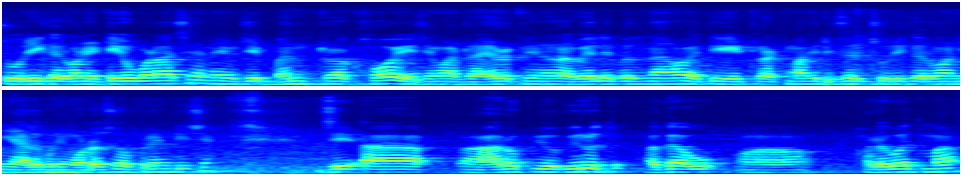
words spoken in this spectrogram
ચોરી કરવાની ટેવવાળા છે અને જે બંધ ટ્રક હોય, જેમાં ડ્રાઈવર ક્લીનર અવેલેબલ ના હોય, તે ટ્રકમાંથી ડીઝલ ચોરી કરવાની આ લોકોની મોડસ ઓપરેન્ડી છે. જે આ આરોપીઓ વિરુદ્ધ અગાઉ હળવદમાં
